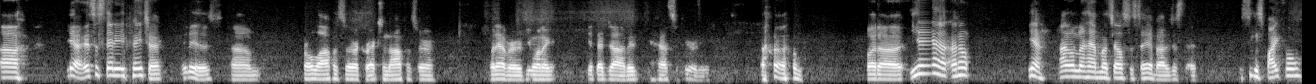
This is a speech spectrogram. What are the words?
Uh, yeah, it's a steady paycheck. It is. Um, parole officer, correction officer, whatever. If you want to get that job, it has security. Um, but uh, yeah, I don't. Yeah, I don't have much else to say about it. Just that it seems spiteful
